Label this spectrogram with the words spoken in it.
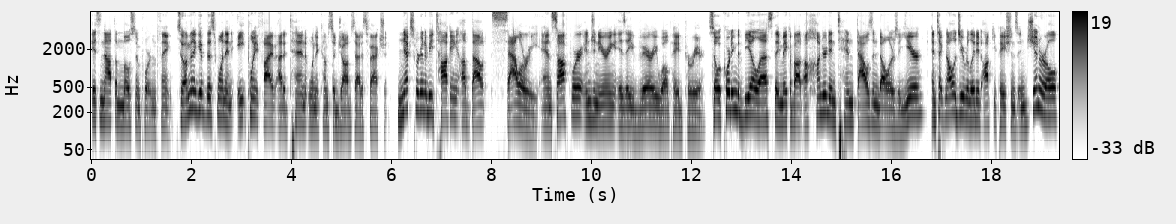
it's not the most important thing. So I'm gonna give this one an 8.5 out of 10 when it comes to job satisfaction. Next, we're gonna be talking about salary and software engineering is a very well-paid career. So according to BLS, they make about $110,000 a year and technology-related occupations in general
